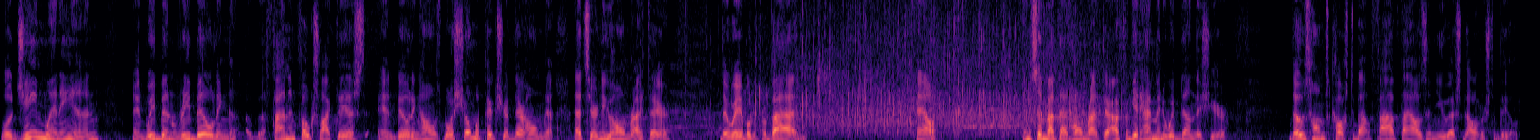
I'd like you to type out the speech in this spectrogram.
Well, Gene went in, and we've been rebuilding, uh, finding folks like this and building homes. Well, show them a picture of their home now. That's their new home right there. They were able to provide. Now, me say about that home right there. I forget how many we've done this year. Those homes cost about 5,000 US dollars to build.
